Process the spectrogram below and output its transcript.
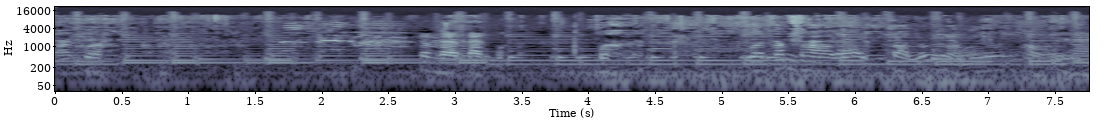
ตากว่าทำทาตัดหมดบอกว่าทำทาแล้วไอ้ที่การลงอย่างนี้เอาเลยนะ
